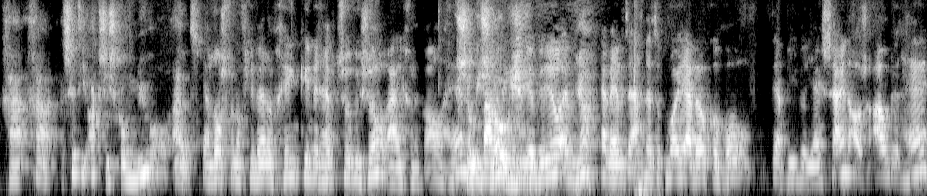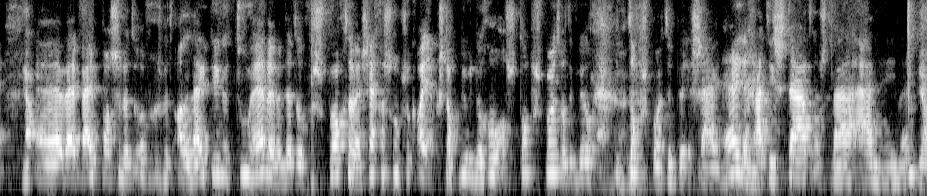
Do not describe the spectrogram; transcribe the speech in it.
ga, ga, zet die acties gewoon nu al uit. Ja, los van of je wel of geen kinderen hebt, sowieso eigenlijk al. Hè? Sowieso. Die je wil. En ja. we hebben het eigenlijk net ook mooi, ja, welke rol ja, wie wil jij zijn als ouder? Hè? Eh, wij, wij passen het overigens met allerlei dingen toe. Hè? We hebben het net over sport. En wij zeggen soms ook, oh ja, ik stap nu in de rol als topsport, want ik wil topsporter zijn. Hè? Je gaat die staat als het ware aannemen. Ja.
